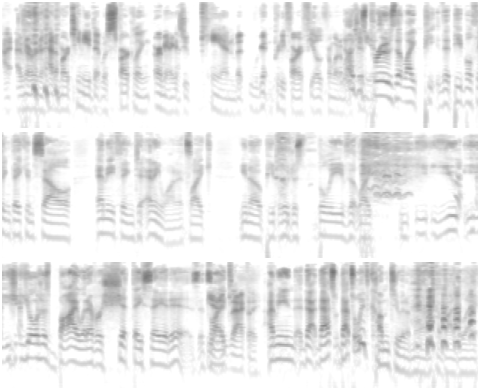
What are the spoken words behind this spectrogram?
I, I've never had a martini that was sparkling, or I mean, I guess you can, but we're getting pretty far afield from what a No, it martini just is. proves that like pe- that people think they can sell anything to anyone. It's like you know people who just believe that like y- you, you you'll just buy whatever shit they say it is. It's yeah, like exactly. I mean that that's that's what we've come to in America. by the way,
